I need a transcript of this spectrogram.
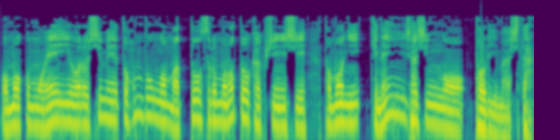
重くも栄誉ある使命と本文を全うするものと確信し、共に記念写真を撮りました。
